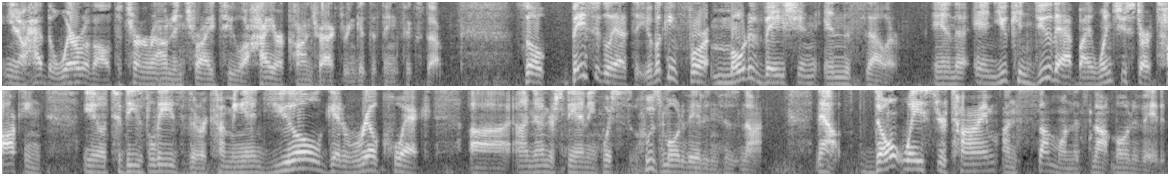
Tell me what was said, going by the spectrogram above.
you know, had the wherewithal to turn around and try to uh, hire a contractor and get the thing fixed up. So basically, that's it. You're looking for motivation in the seller and uh, and you can do that by once you start talking, you know, to these leads that are coming in, you'll get real quick uh, on understanding which who's motivated and who's not. Now, don't waste your time on someone that's not motivated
